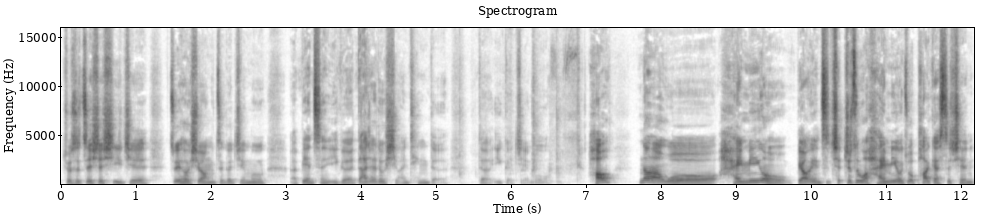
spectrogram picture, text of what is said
就是这些细节，最后希望这个节目呃变成一个大家都喜欢听的的一个节目。好。那我还没有表演之前，就是我还没有做 podcast 之前，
